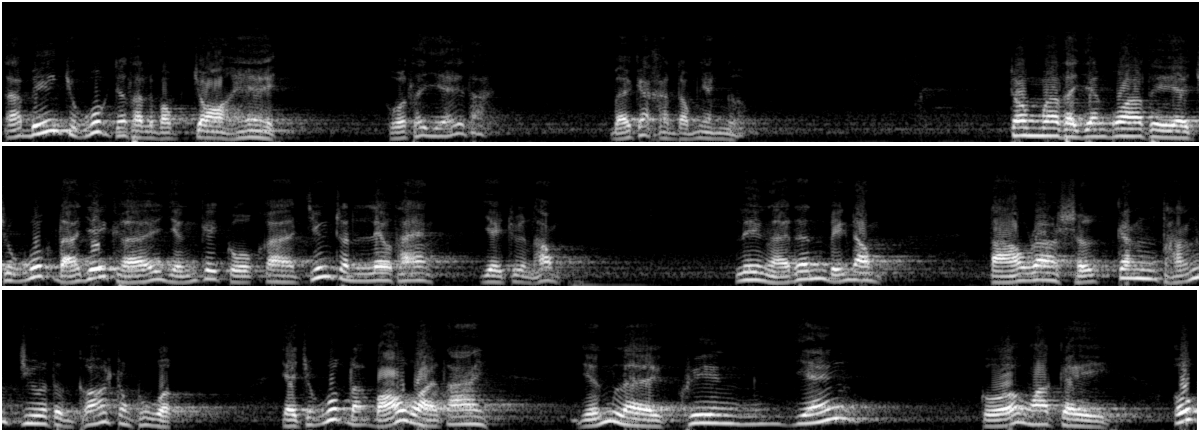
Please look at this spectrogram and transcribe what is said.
đã biến Trung Quốc trở thành một trò hề của thế giới ta bởi các hành động ngang ngược. Trong à, thời gian qua thì à, Trung Quốc đã giấy khởi những cái cuộc à, chiến tranh leo thang về truyền thông liên hệ đến biển Đông tạo ra sự căng thẳng chưa từng có trong khu vực và Trung Quốc đã bỏ ngoài tai những lời khuyên gián của Hoa Kỳ, Úc,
